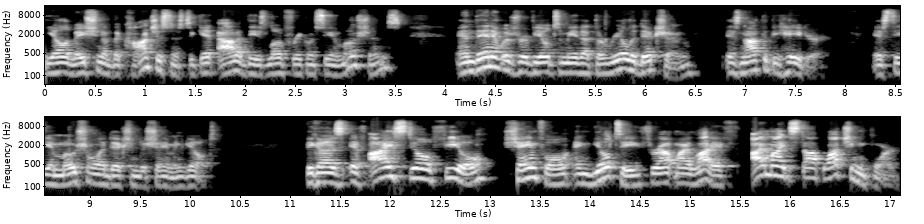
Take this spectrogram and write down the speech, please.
the elevation of the consciousness to get out of these low frequency emotions. And then it was revealed to me that the real addiction is not the behavior, it's the emotional addiction to shame and guilt. Because if I still feel shameful and guilty throughout my life, I might stop watching porn,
